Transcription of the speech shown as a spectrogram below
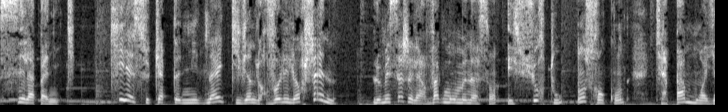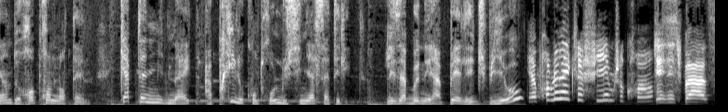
c'est la panique. Qui est ce Captain Midnight qui vient de leur voler leur chaîne? Le message a l'air vaguement menaçant et surtout, on se rend compte qu'il n'y a pas moyen de reprendre l'antenne. Captain Midnight a pris le contrôle du signal satellite. Les abonnés appellent HBO Il y a un problème avec le film, je crois. Qu'est-ce qui se passe?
